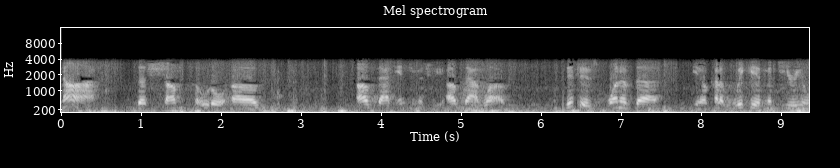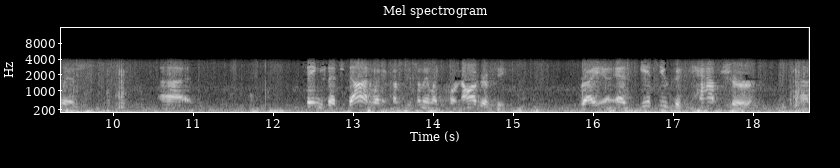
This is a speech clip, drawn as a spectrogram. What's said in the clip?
not the sum total of of that intimacy, of that love. This is one of the you know kind of wicked materialist uh, things that's done when it comes to something like pornography, right? As if you could capture uh,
